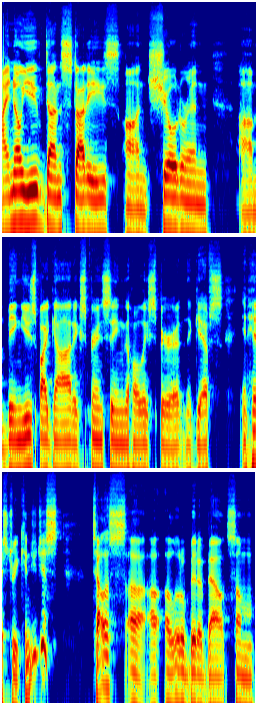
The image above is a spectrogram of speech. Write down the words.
I know you've done studies on children um, being used by God, experiencing the Holy Spirit and the gifts in history. Can you just tell us uh, a, a, little bit about some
